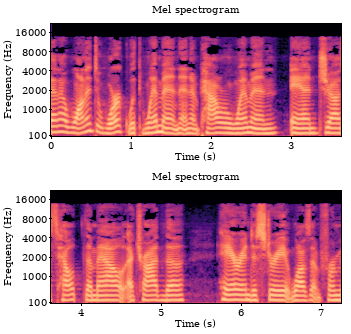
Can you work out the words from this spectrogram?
that I wanted to work with women and empower women and just help them out. I tried the hair industry. It wasn't for me.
